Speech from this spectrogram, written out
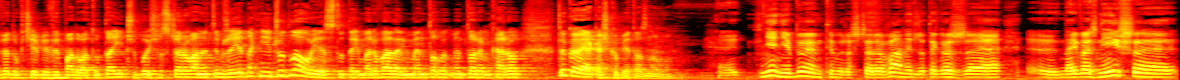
według ciebie wypadła tutaj? Czy byłeś rozczarowany tym, że jednak nie Jude Law jest tutaj Marvelem i mentor, mentorem Karol, tylko jakaś kobieta znowu? E, nie, nie byłem tym rozczarowany, dlatego że najważniejsze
